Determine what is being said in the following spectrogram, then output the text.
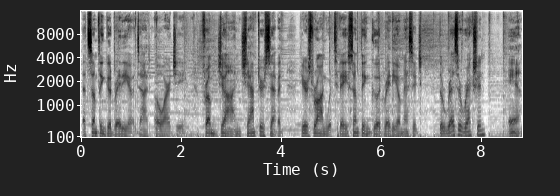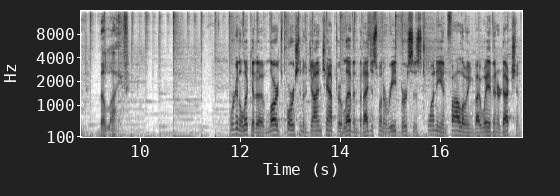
That's somethinggoodradio.org. From John chapter 7, here's Ron with today's Something Good radio message the resurrection and the life. We're going to look at a large portion of John chapter 11, but I just want to read verses 20 and following by way of introduction.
